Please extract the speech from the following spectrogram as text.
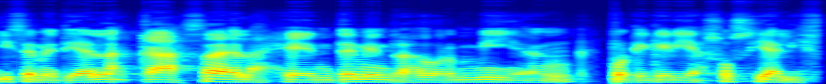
y se metía en la casa de la gente mientras dormían porque quería socializar.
